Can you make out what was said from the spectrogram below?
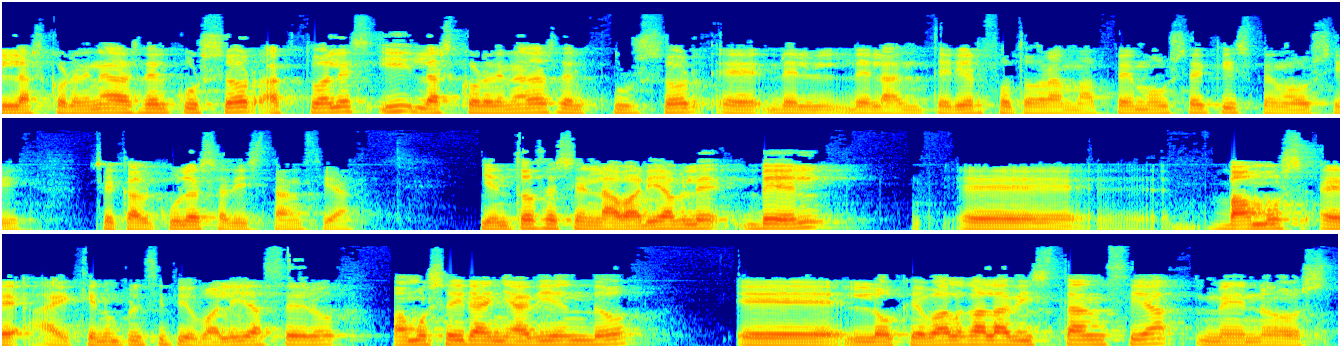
las coordenadas del cursor actuales y las coordenadas del cursor eh, del, anterior fotograma, p mouse x, p mouse y. Se calcula esa distancia. Y entonces en la variable bel, eh, vamos, que en un principio valía 0, vamos a ir añadiendo lo que valga la distancia menos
